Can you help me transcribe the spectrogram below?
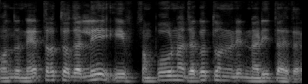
ಒಂದು ನೇತೃತ್ವದಲ್ಲಿ ಈ ಸಂಪೂರ್ಣ ಜಗತ್ತು ನಡಿ, ನಡೀತಾ ಇದೆ.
